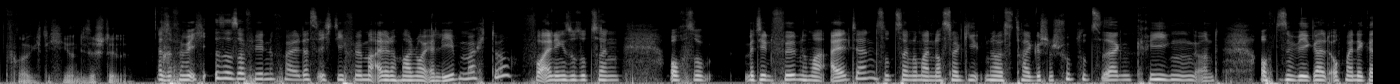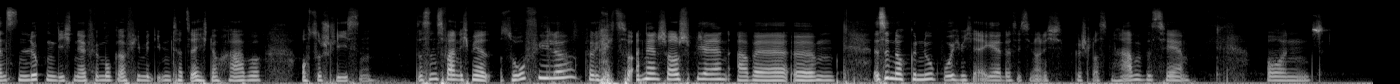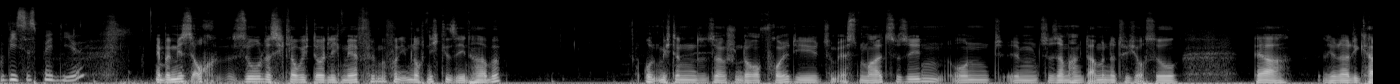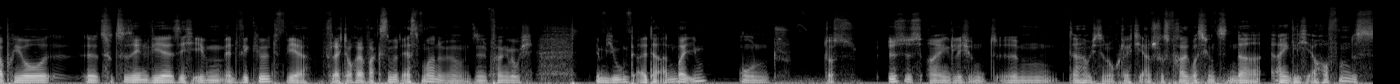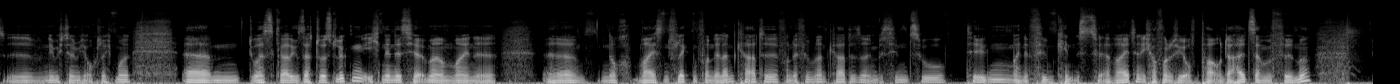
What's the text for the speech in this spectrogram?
Frage ich dich hier an dieser Stelle. Also für mich ist es auf jeden Fall, dass ich die Filme alle nochmal neu erleben möchte. Vor allen Dingen so sozusagen auch so mit den Filmen nochmal altern, sozusagen nochmal einen Nostalgie nostalgischen Schub sozusagen kriegen und auf diesem Weg halt auch meine ganzen Lücken, die ich in der Filmografie mit ihm tatsächlich noch habe, auch zu schließen. Das sind zwar nicht mehr so viele, vielleicht zu anderen Schauspielern, aber ähm, es sind noch genug, wo ich mich ärgere, dass ich sie noch nicht geschlossen habe bisher. Und wie ist es bei dir? Ja, bei mir ist es auch so, dass ich glaube ich deutlich mehr Filme von ihm noch nicht gesehen habe und mich dann sozusagen schon darauf freue, die zum ersten Mal zu sehen und im Zusammenhang damit natürlich auch so, ja, Leonardo DiCaprio äh, zuzusehen, wie er sich eben entwickelt, wie er vielleicht auch erwachsen wird erstmal. Wir fangen, glaube ich, im Jugendalter an bei ihm und das ist es eigentlich? Und ähm, da habe ich dann auch gleich die Anschlussfrage, was wir uns denn da eigentlich erhoffen. Das äh, nehme ich dann nämlich auch gleich mal. Ähm, du hast gerade gesagt, du hast Lücken. Ich nenne es ja immer meine äh, noch weißen Flecken von der Landkarte, von der Filmlandkarte so ein bisschen zu tilgen, meine Filmkenntnis zu erweitern. Ich hoffe natürlich auf ein paar unterhaltsame Filme.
